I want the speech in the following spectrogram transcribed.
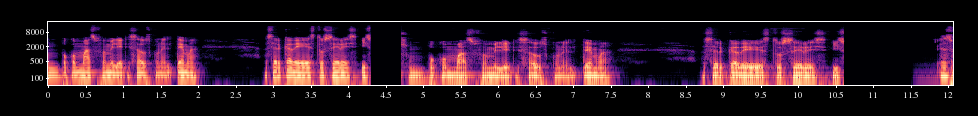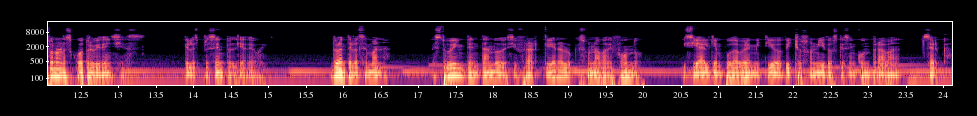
un poco más familiarizados con el tema acerca de estos seres y Un poco más familiarizados con el tema acerca de estos seres y esas fueron las cuatro evidencias que les presento el día de hoy. Durante la semana Estuve intentando descifrar qué era lo que sonaba de fondo y si alguien pudo haber emitido dichos sonidos que se encontraban cerca,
